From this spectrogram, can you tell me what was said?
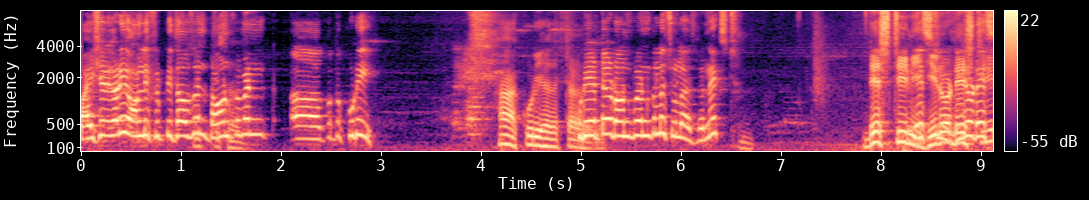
বাইশের গাড়ি only fifty thousand down payment কত কুড়ি? হ্যাঁ কুড়ি হাজার টাকা। কুড়ি হাজার টাকা ডাউন পেমেন্ট করলে চলে আসবে। নেক্সট ডেস্টিনি হিরো ডেস্টিনি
